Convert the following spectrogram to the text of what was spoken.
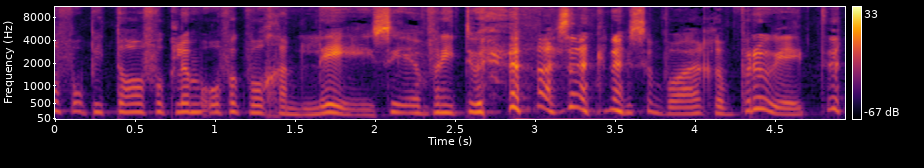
of op die tafel klim of ek wil gaan lê, sê een van die twee as ek nou so baie geproe het.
